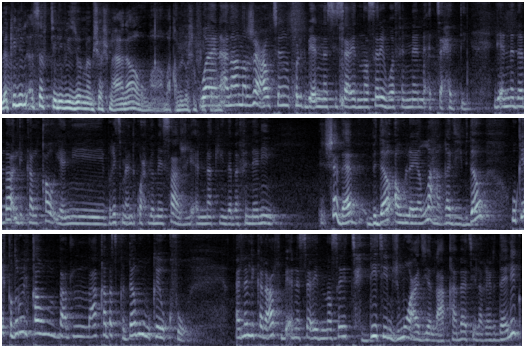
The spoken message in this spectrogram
لكن للأسف التلفزيون ما مشاش معنا وما ما قبلوش الفكرة. وأنا أنا نرجع عاوتاني نقول لك بأن سي سعيد الناصري هو فنان التحدي. لأن دابا اللي كنلقاو يعني بغيت من عندك واحد le message لأن كاين دابا فنانين شباب بداو أو لا يلاه غادي يبداو وكيقدروا يلقاو بعض العقبات قدامهم وكيوقفوا. أنا اللي كنعرف بأن سعيد الناصري تحديتي مجموعة ديال العقبات إلى غير ذلك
